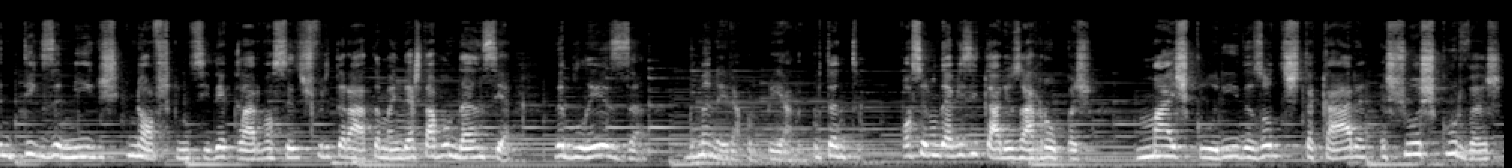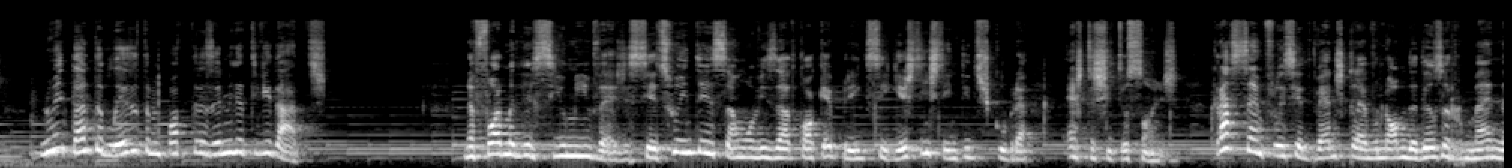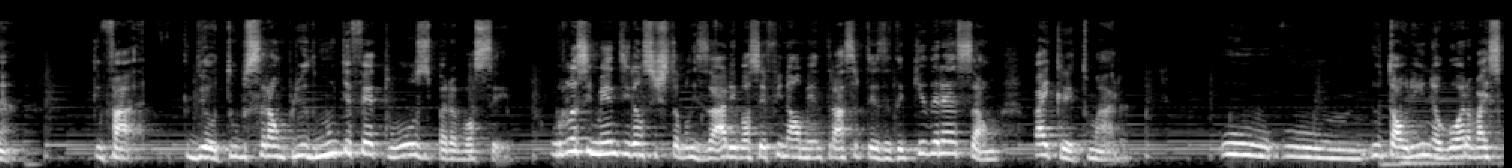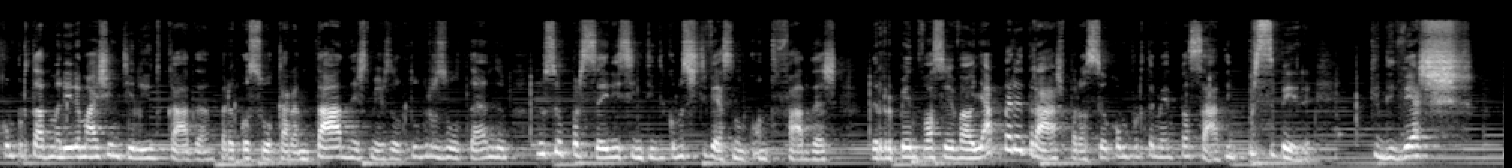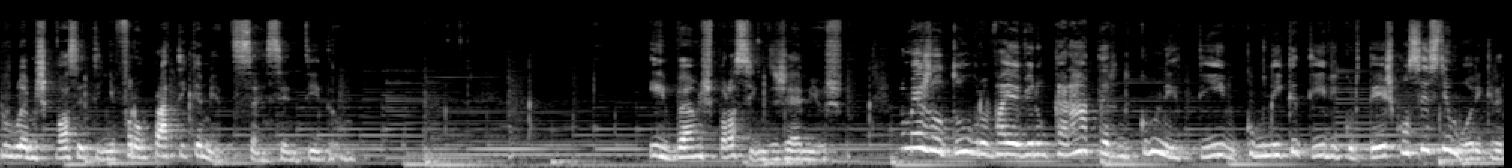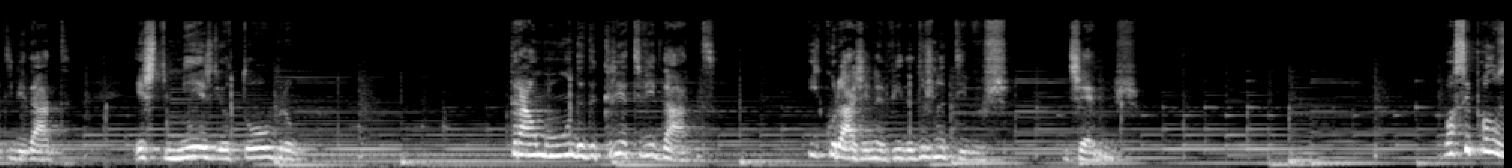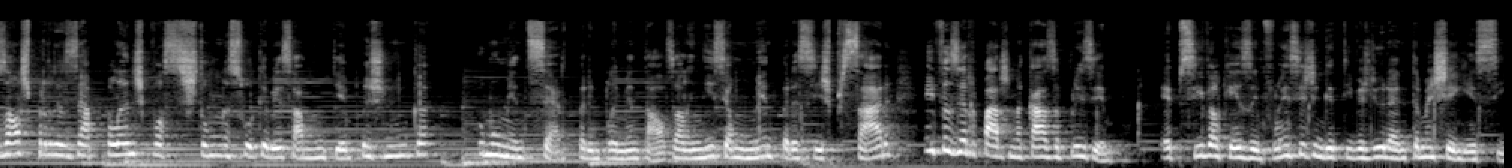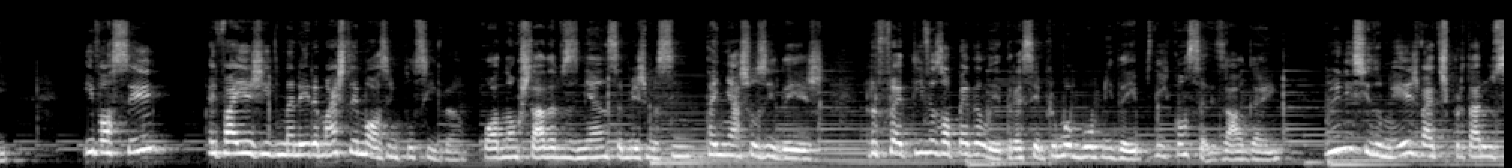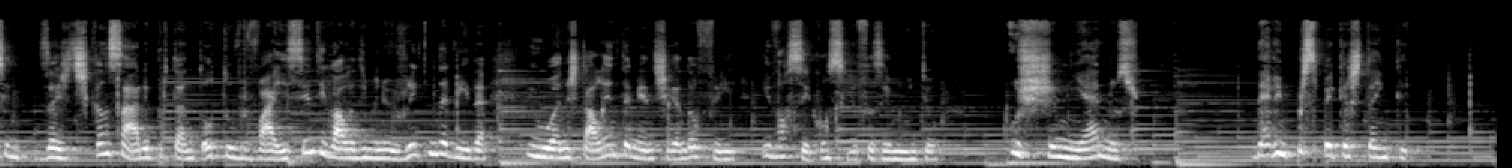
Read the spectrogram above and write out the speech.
antigos amigos e novos conhecidos. É claro, você desfrutará também desta abundância, da beleza, de maneira apropriada. Portanto, você não deve hesitar em usar roupas mais coloridas ou destacar as suas curvas. No entanto, a beleza também pode trazer negatividades. Na forma de ciúme e inveja, se a sua intenção ou avisar de qualquer perigo, siga este instinto e descubra estas situações. Graças à influência de Vênus, que leva o nome da deusa romana, que, que de outubro será um período muito afetuoso para você. Os relacionamentos irão se estabilizar e você finalmente terá certeza de que direção vai querer tomar. O, o, o, taurino agora vai se comportar de maneira mais gentil e educada para com a sua cara metade neste mês de outubro, resultando no seu parceiro e sentido como se estivesse num conto de fadas. De repente você vai olhar para trás para o seu comportamento passado e perceber que diversos problemas que você tinha foram praticamente sem sentido. E vamos para o signo de Gêmeos. No mês de outubro vai haver um caráter comunicativo, comunicativo e cortês com senso de humor e criatividade. Este mês de outubro terá uma onda de criatividade e coragem na vida dos nativos de Gêmeos. Você pode usá-los para realizar planos que vocês estão na sua cabeça há muito tempo, mas nunca o momento certo para implementá-los. Além disso, é um momento para se expressar em fazer reparos na casa, por exemplo. É possível que as influências negativas de Urano também cheguem a si. E você vai agir de maneira mais teimosa e impulsiva. Pode não gostar da vizinhança, mesmo assim, tenha as suas ideias refletivas ao pé da letra. É sempre uma boa ideia pedir conselhos a alguém. No início do mês vai despertar o desejo de descansar e, portanto, outubro vai incentivá-la a diminuir o ritmo da vida e o ano está lentamente chegando ao fim e você conseguiu fazer muito os gemianos devem perceber que eles têm que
